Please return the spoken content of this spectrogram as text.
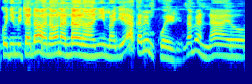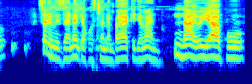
kwenye mitandao anaona ninayo na wanyima. Je, aka mimi mkweli? Ngambia ninayo. Sasa nimezaa naye nitakosa namba yake jamani. Ninayo hii hapo.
